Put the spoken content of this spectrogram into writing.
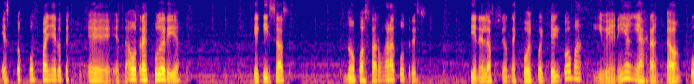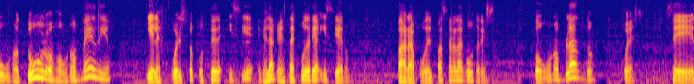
estos compañeros de eh, esta otra escudería que quizás no pasaron a la Q3 tienen la opción de escoger cualquier goma y venían y arrancaban con unos duros o unos medios y el esfuerzo que ustedes hicieron, ¿verdad? Que esta escudería hicieron para poder pasar a la Q3 con unos blandos, pues se,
